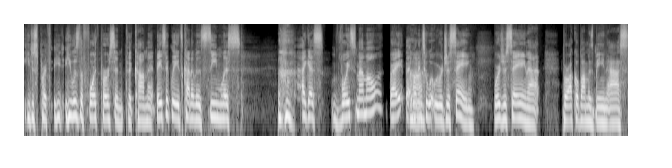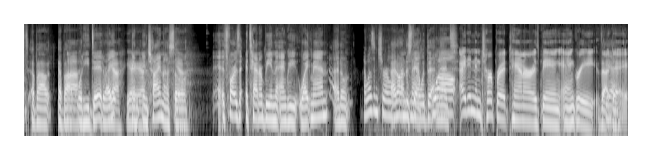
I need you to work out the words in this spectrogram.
he just part- he he was the fourth person to comment. Basically, it's kind of a seamless, I guess, voice memo, right? That went into what we were just saying. We're just saying that Barack Obama is being asked about about Uh, what he did, right? yeah, yeah, in, yeah. in China. So, Yeah. as far as Tanner being the angry white man, I don't I wasn't sure. What I don't that understand meant. what that well, meant. I didn't interpret Tanner as being angry that Yeah. day.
